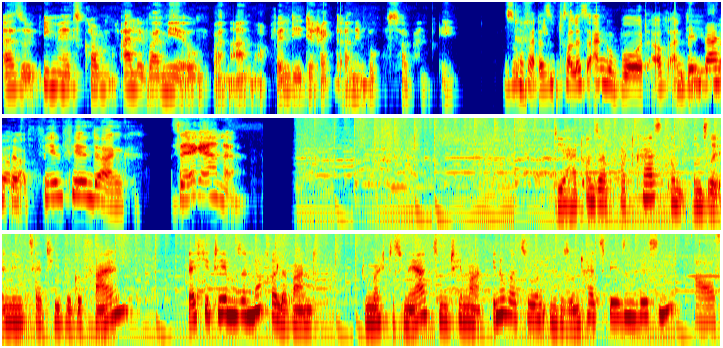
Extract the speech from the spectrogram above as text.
Also E-Mails kommen alle bei mir irgendwann an, auch wenn die direkt an den Berufsverband gehen. Super, das ist ein tolles Angebot, auch an die Hörer. Vielen, vielen Dank. Sehr gerne. Dir hat unser Podcast und unsere Initiative gefallen? Welche Themen sind noch relevant? Du möchtest mehr zum Thema Innovation im Gesundheitswesen wissen? Auf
